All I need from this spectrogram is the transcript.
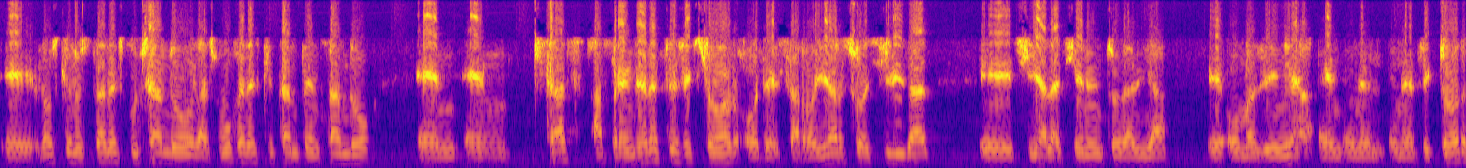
eh, los que nos están escuchando, las mujeres que están pensando en, en quizás aprender este sector o desarrollar su actividad, eh, si ya la tienen todavía, o más bien en, el, en el sector,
